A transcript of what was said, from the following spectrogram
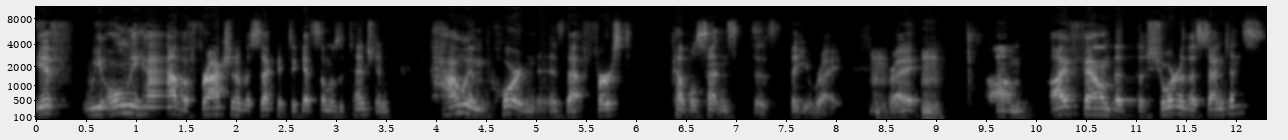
if we only have a fraction of a second to get someone's attention, how important is that first couple sentences that you write, Hmm. right? Hmm. Um, I've found that the shorter the sentence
